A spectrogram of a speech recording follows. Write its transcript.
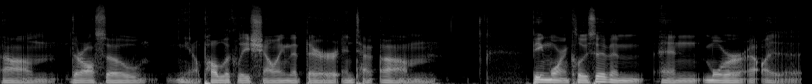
Um, they're also, you know, publicly showing that they're um, being more inclusive and and more uh,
